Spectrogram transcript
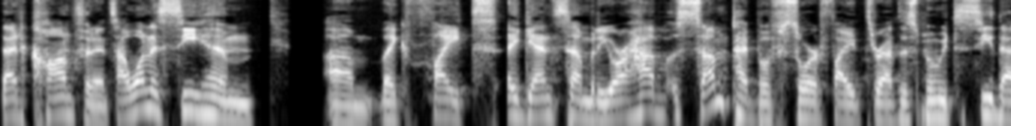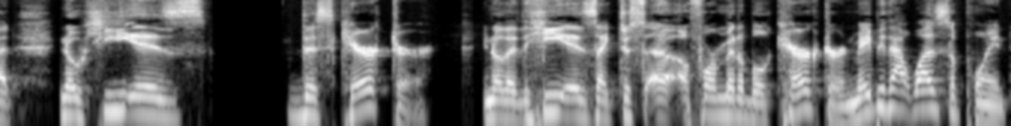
that confidence. I want to see him um, like fight against somebody or have some type of sword fight throughout this movie to see that you know he is this character you know that he is like just a, a, formidable character. And maybe that was the point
